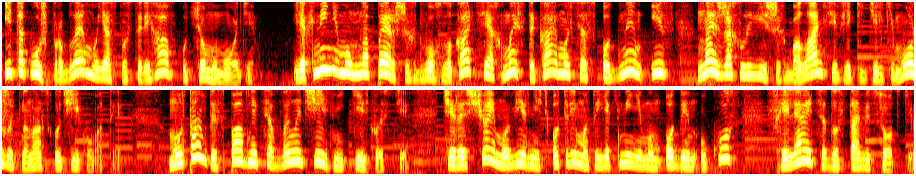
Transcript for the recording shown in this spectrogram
і таку ж проблему я спостерігав у цьому моді. Як мінімум, на перших двох локаціях ми стикаємося з одним із найжахливіших балансів, які тільки можуть на нас очікувати. Мутанти спавняться в величезній кількості, через що ймовірність отримати як мінімум один укус схиляється до 100%.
